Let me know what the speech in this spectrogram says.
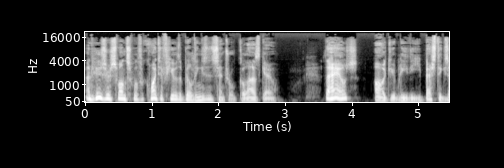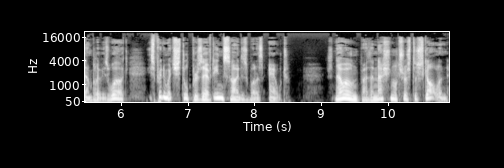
and who's responsible for quite a few of the buildings in central Glasgow. The house, arguably the best example of his work, is pretty much still preserved inside as well as out. It's now owned by the National Trust of Scotland,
